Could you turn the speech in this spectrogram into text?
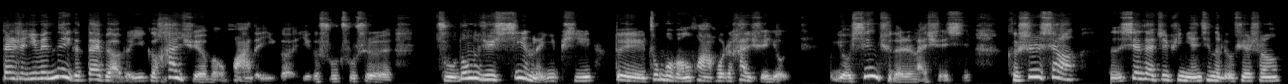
但是因为那个代表着一个汉学文化的一个一个输出，是主动的去吸引了一批对中国文化或者汉学有。有兴趣的人来学习，可是像呃现在这批年轻的留学生，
